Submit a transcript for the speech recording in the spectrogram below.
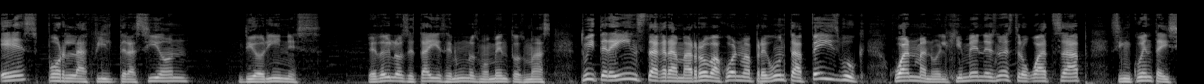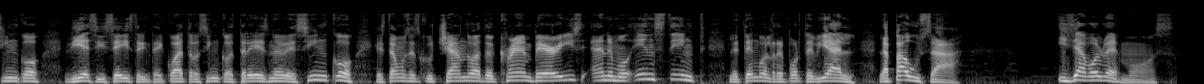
es por la filtración de orines. Le doy los detalles en unos momentos más. Twitter e Instagram, arroba Juanma Pregunta, Facebook, Juan Manuel Jiménez, nuestro WhatsApp, 55 16 34 53 95. Estamos escuchando a The Cranberries, Animal Instinct. Le tengo el reporte vial, la pausa. Y ya volvemos.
